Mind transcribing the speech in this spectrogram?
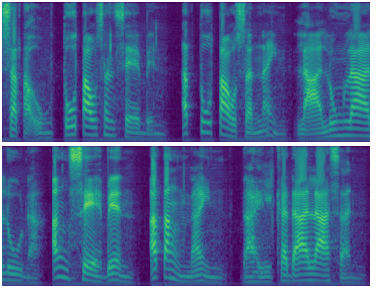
sa taong 2007 at 2009, lalong-lalo na ang 7 at ang 9 dahil kadalasan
